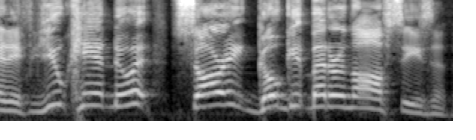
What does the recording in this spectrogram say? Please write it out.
And if you can't do it, sorry, go get better in the offseason.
